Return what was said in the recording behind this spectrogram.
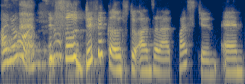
I know. It's so difficult to answer that question. And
